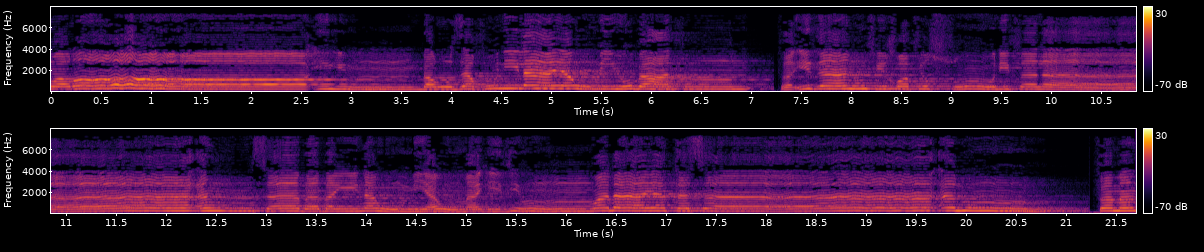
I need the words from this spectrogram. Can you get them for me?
ورائهم برزخ إلى يوم يبعثون. فإذا نفخ في الصور فلا أنساب بينهم يومئذ ولا يتساءلون. فمن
